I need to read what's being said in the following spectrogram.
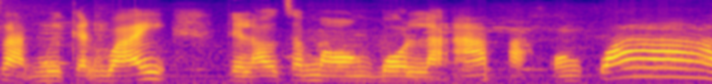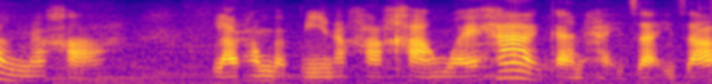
สาดมือกันไว้ เดี๋ยวเราจะมองบนและอ้าปากกว้างๆนะคะ แล้วทำแบบนี้นะคะ ค้างไว้ 5 การหายใจจ้า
